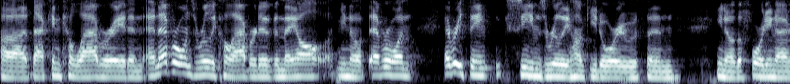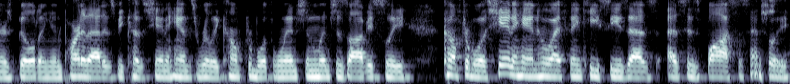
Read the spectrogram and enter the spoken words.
uh, that can collaborate, and, and everyone's really collaborative, and they all you know everyone everything seems really hunky dory within you know the 49ers building. And part of that is because Shanahan's really comfortable with Lynch. And Lynch is obviously comfortable with Shanahan who I think he sees as as his boss essentially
